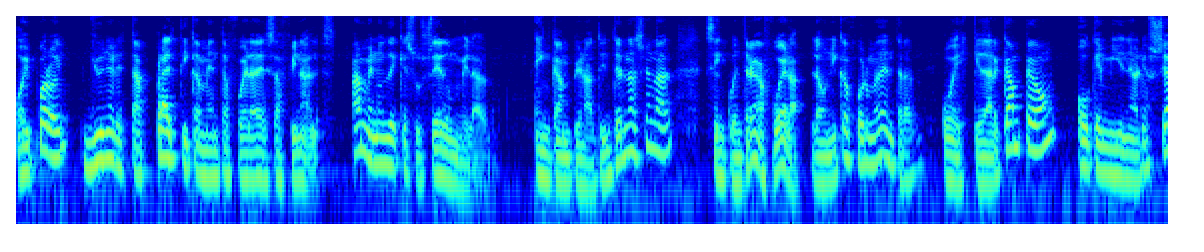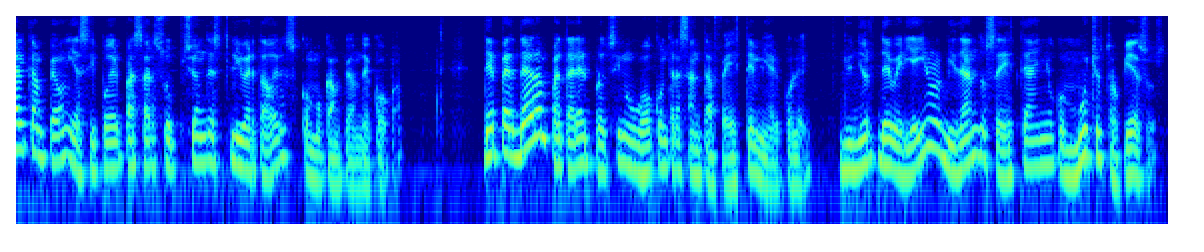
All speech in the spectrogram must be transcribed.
Hoy por hoy, Junior está prácticamente afuera de esas finales, a menos de que suceda un milagro. En campeonato internacional se encuentran afuera. La única forma de entrar o es quedar campeón o que Millonarios sea el campeón y así poder pasar su opción de Libertadores como campeón de Copa. De perder o empatar el próximo juego contra Santa Fe este miércoles, Junior debería ir olvidándose de este año con muchos tropiezos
